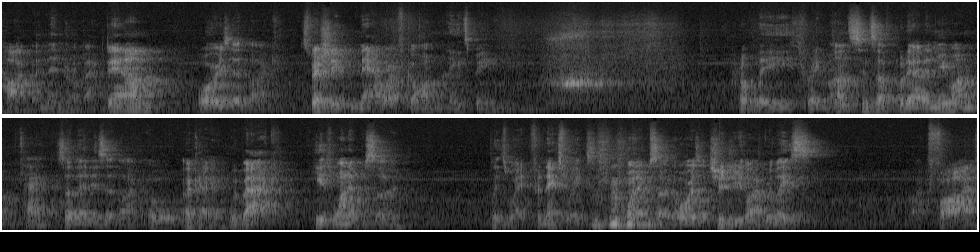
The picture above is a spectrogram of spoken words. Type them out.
hype and then drop back down, or is it like, especially now where I've gone, I think it's been probably three months since I've put out a new one. Okay. So then is it like, oh, okay, we're back. Here's one episode. Please wait for next week's one episode, or is it should you like release like five?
